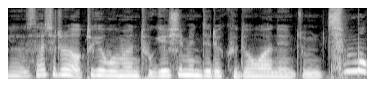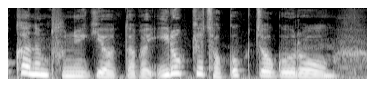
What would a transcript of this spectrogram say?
네, 사실은 어떻게 보면 독일 시민들이 그동안은 좀 침묵하는 분위기였다가 이렇게 적극적으로 어,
